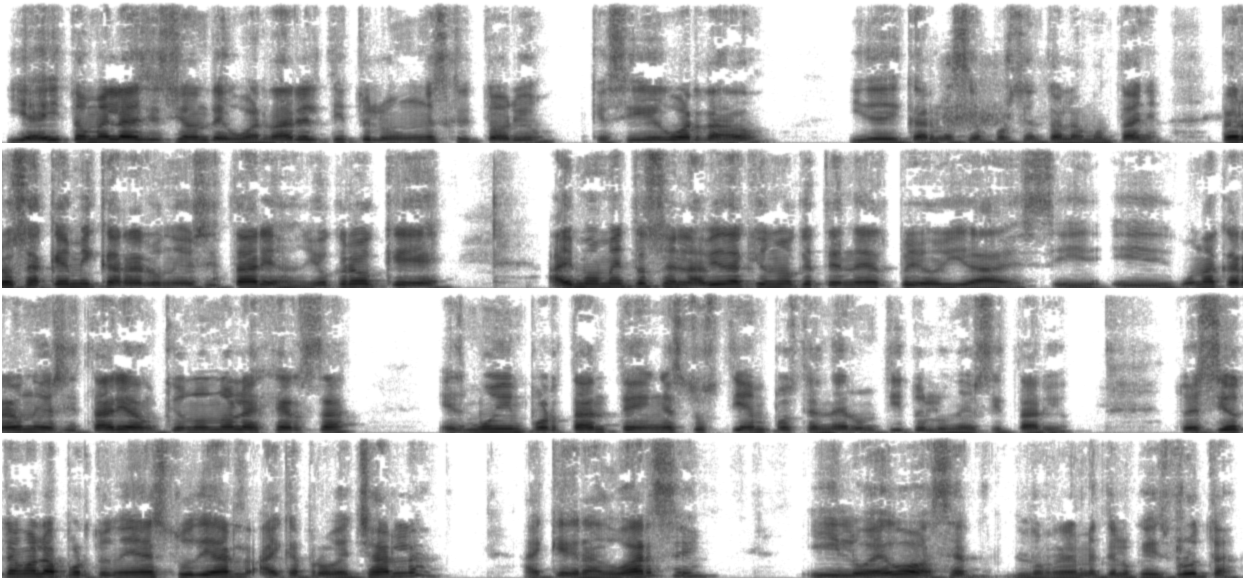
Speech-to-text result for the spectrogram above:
Y ahí tomé la decisión de guardar el título en un escritorio que sigue guardado y dedicarme 100% a la montaña. Pero saqué mi carrera universitaria. Yo creo que hay momentos en la vida que uno que tener prioridades y, y una carrera universitaria, aunque uno no la ejerza, es muy importante en estos tiempos tener un título universitario. Entonces, si yo tengo la oportunidad de estudiar, hay que aprovecharla, hay que graduarse y luego hacer realmente lo que disfruta.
